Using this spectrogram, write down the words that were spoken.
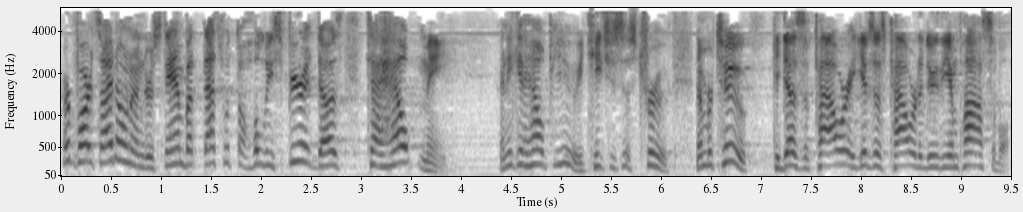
There are parts I don't understand, but that's what the Holy Spirit does to help me. And He can help you. He teaches us truth. Number two, He does the power. He gives us power to do the impossible.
